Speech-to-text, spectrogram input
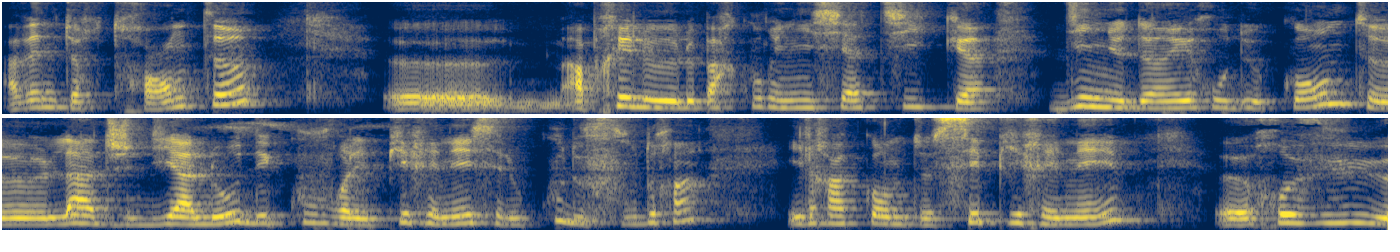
à 20h30. Euh, après le, parcours initiatique digne d'un héros de conte, euh, Diallo découvre les Pyrénées, c'est le coup de foudre. Il raconte ses Pyrénées, euh, revues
